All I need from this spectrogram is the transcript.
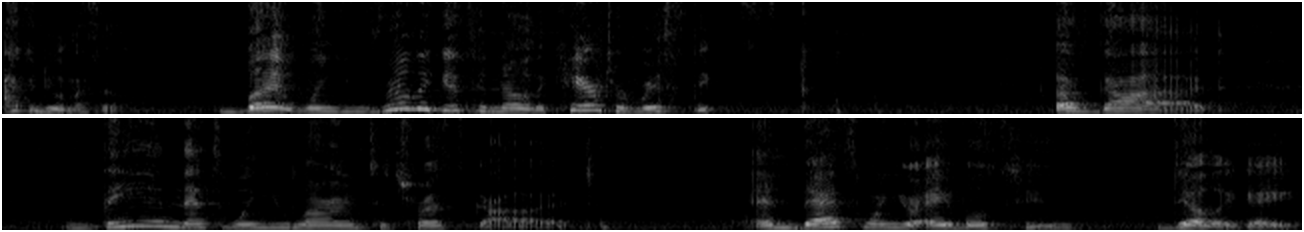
I can do it myself." But when you really get to know the characteristics of God, then that's when you learn to trust God. And that's when you're able to delegate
